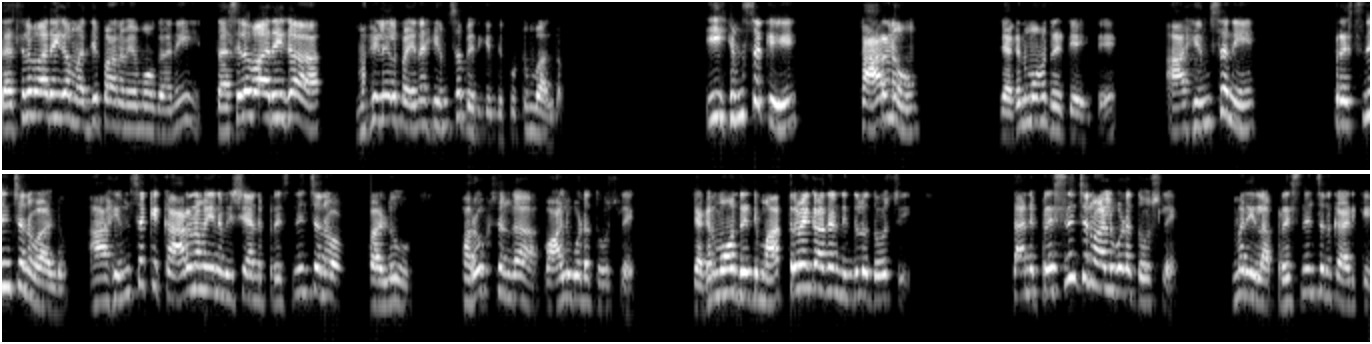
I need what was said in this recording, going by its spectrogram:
దశల వారీగా మద్యపానం ఏమో గాని దశల వారీగా మహిళల పైన హింస పెరిగింది కుటుంబాల్లో. ఈ హింసకి కారణం జగన్మోహన్ రెడ్డి అయితే ఆ హింసని ప్రశ్నించిన వాళ్ళు ఆ హింసకి కారణమైన విషయాన్ని ప్రశ్నించిన వాళ్ళు పరోక్షంగా వాళ్ళు కూడా దోషులే. జగన్మోహన్ రెడ్డి మాత్రమే కాదండి ఇందులో దోషి. దాన్ని ప్రశ్నించిన వాళ్ళు కూడా దోషులే. మరి ఇలా ప్రశ్నించిన కాడికి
